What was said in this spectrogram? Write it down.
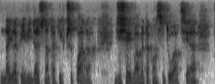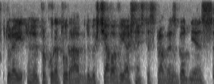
najlepiej widać na takich przykładach. Dzisiaj mamy taką sytuację, w której prokuratura, gdyby chciała wyjaśniać tę sprawę zgodnie z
